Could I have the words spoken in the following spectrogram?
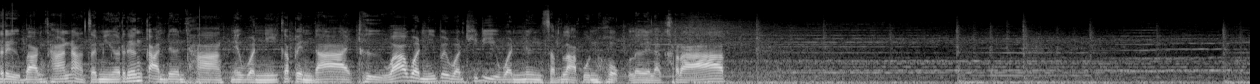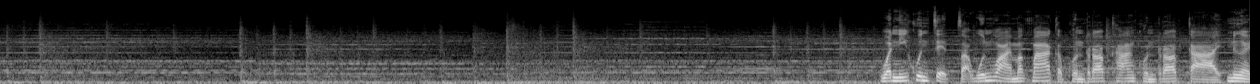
หรือบางท่านอาจจะมีเรื่องการเดินทางในวันนี้ก็เป็นได้ ถือว่าวันนี้เป็นวันที่ดีวันหนึ่งสำหรับคุณ6เลยล่ะครับ วันนี้คุณเจ็ดจะวุ่นวายมากๆ กับคนรอบข้างคนรอบกาย เหนื่อย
